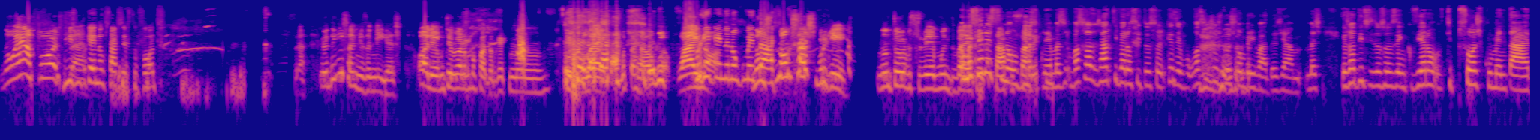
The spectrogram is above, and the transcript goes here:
Não é a força. Diz-me porque não gostaste desta foto. Eu digo isso às minhas amigas. Olha, eu meti agora uma foto, porque é que não. Tipo, like, what the hell? Digo, Why Porquê not? que ainda não Não, comentaste? não gostaste porquê? Não estou a perceber muito bem Uma o que é que está a não viste, né? Mas vocês já, já tiveram situações, quer dizer, vocês as duas são privadas já, mas eu já tive situações em que vieram tipo, pessoas comentar,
